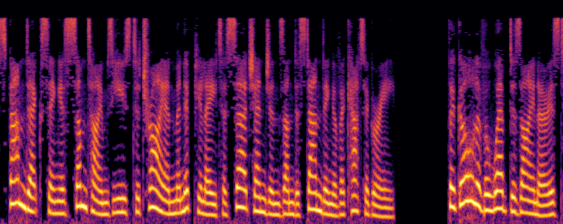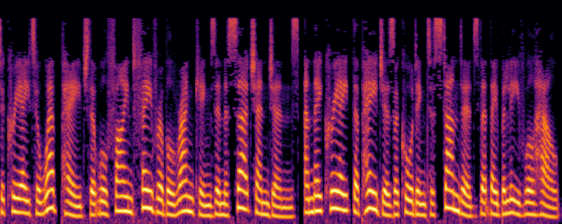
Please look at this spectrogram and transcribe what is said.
Spamdexing is sometimes used to try and manipulate a search engine's understanding of a category. The goal of a web designer is to create a web page that will find favorable rankings in the search engines, and they create the pages according to standards that they believe will help.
